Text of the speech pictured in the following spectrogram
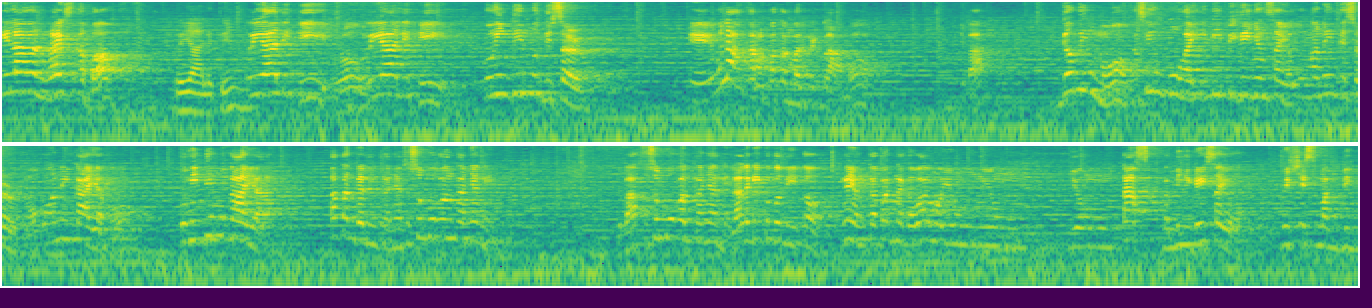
Kailangan rise above. Reality. Reality, bro. Reality. Kung hindi mo deserve, eh, wala kang karapatang magreklamo. Di ba? Gawin mo. Kasi yung buhay, ibibigay niyan sa'yo kung ano yung deserve mo, kung ano yung kaya mo. Kung hindi mo kaya, tatanggalin ka niyan. Susubukan ka niyan eh. Di ba? Susubukan ka niyan eh. Lalagay ko to dito. Ngayon, kapag nagawa mo yung, yung, yung task na binigay sa'yo, which is magbig,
